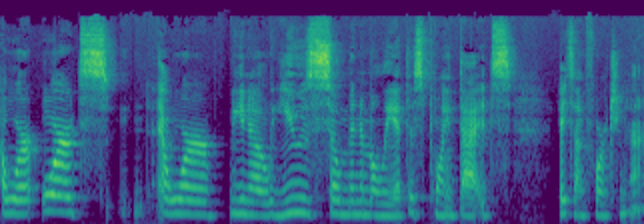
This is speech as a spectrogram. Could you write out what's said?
or or it's- or you know used so minimally at this point that it's it's unfortunate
